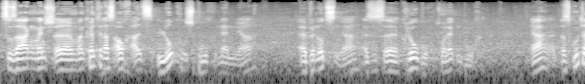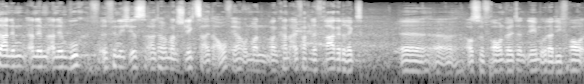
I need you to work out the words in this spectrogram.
zu sagen, Mensch, äh, man könnte das auch als Lokusbuch nennen, ja, äh, benutzen, ja. Es ist äh, Klobuch, Toilettenbuch. Ja, das Gute an dem, an dem, an dem Buch, äh, finde ich, ist, halt, man schlägt es halt auf, ja, und man, man kann einfach eine Frage direkt äh, äh, aus der Frauenwelt entnehmen oder die, Frau,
